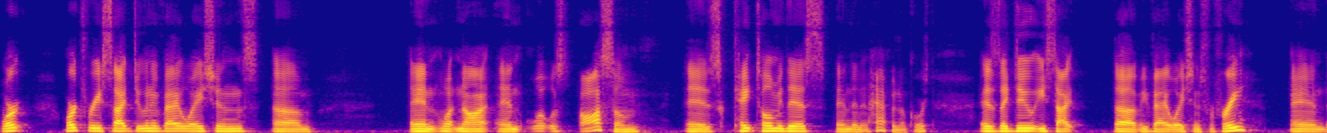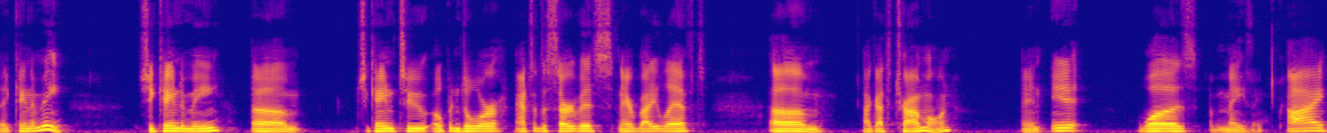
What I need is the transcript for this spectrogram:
worked worked for eSight doing evaluations um, and whatnot. And what was awesome is Kate told me this, and then it happened, of course, is they do eSight uh, evaluations for free, and they came to me. She came to me. Um, she came to Open Door after the service, and everybody left. Um, I got to try them on, and it was amazing. I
